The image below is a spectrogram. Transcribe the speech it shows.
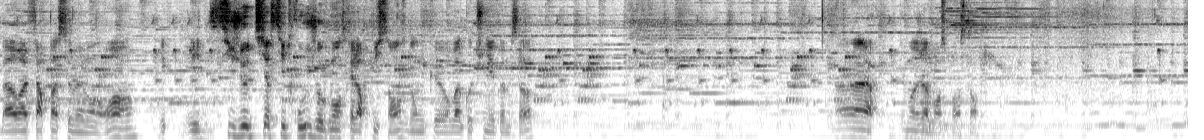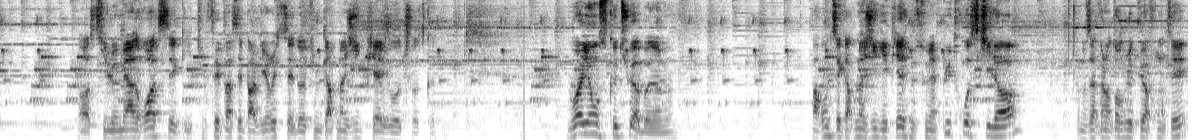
Bah on va faire passer au même endroit. Hein. Et, si je tire citrouille, j'augmenterai leur puissance, donc euh, on va continuer comme ça. Voilà, et moi j'avance pour l'instant. Oh, s'il le met à droite, c'est qu'il fait passer par le virus, ça doit être une carte magique, piège ou autre chose. Voyons ce que tu as, bonhomme. Par contre, ces cartes magiques et pièges, je me souviens plus trop ce qu'il a. Comme ça fait longtemps que je l'ai pu affronter.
